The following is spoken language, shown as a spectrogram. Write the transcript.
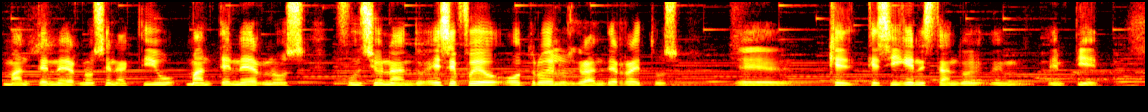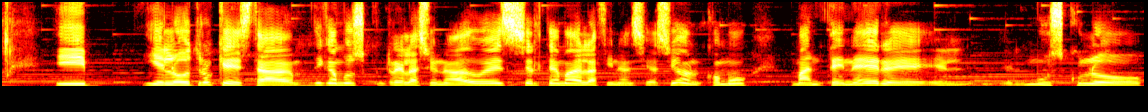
mantenernos en activo, mantenernos funcionando. Ese fue otro de los grandes retos eh, que, siguen estando en, pie. Y, el otro que está, digamos, relacionado es el tema de la financiación, cómo mantener eh, el, el, músculo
